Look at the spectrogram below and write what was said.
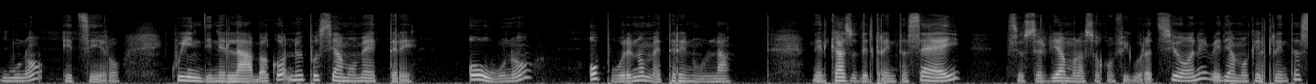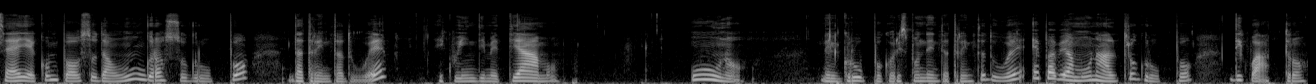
1 e 0, quindi nell'abaco noi possiamo mettere o 1 oppure non mettere nulla. Nel caso del 36, se osserviamo la sua configurazione, vediamo che il 36 è composto da un grosso gruppo da 32 e quindi mettiamo 1 nel gruppo corrispondente a 32 e poi abbiamo un altro gruppo di 4.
